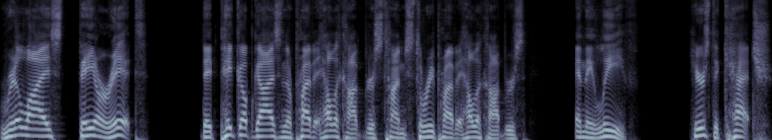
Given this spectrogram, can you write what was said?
realize they are it. They pick up guys in their private helicopters times three private helicopters and they leave. Here's the catch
